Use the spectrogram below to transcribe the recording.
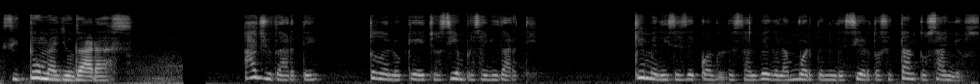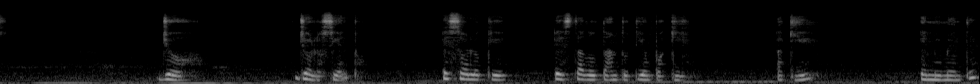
si tú me ayudaras. Ayudarte. Todo lo que he hecho siempre es ayudarte. ¿Qué me dices de cuando te salvé de la muerte en el desierto hace tantos años? Yo. Yo lo siento. Es solo que he estado tanto tiempo aquí. ¿Aquí? ¿En mi mente?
